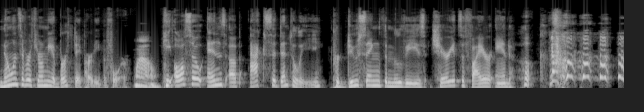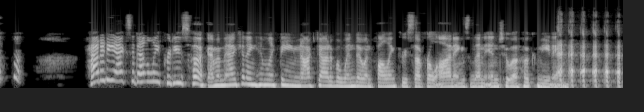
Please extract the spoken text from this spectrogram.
no one's ever thrown me a birthday party before. Wow. He also ends up accidentally producing the movies Chariots of Fire and Hook. How did he accidentally produce Hook? I'm imagining him like being knocked out of a window and falling through several awnings and then into a Hook meeting.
